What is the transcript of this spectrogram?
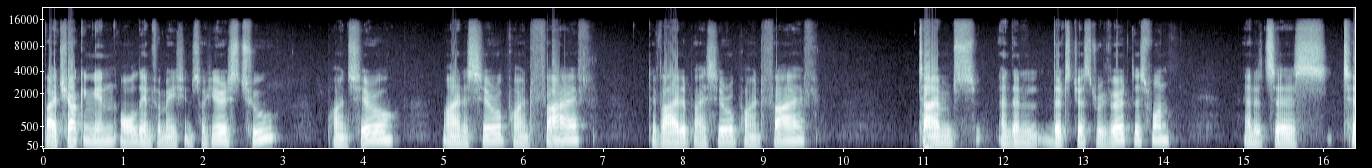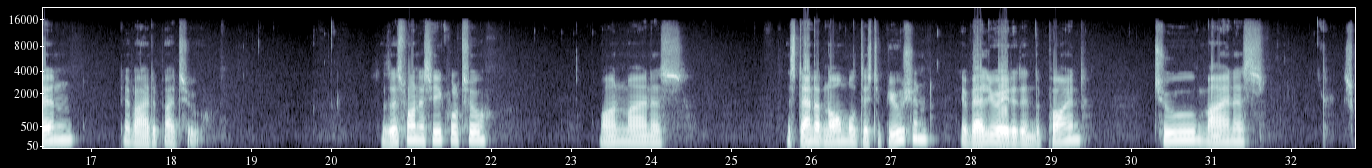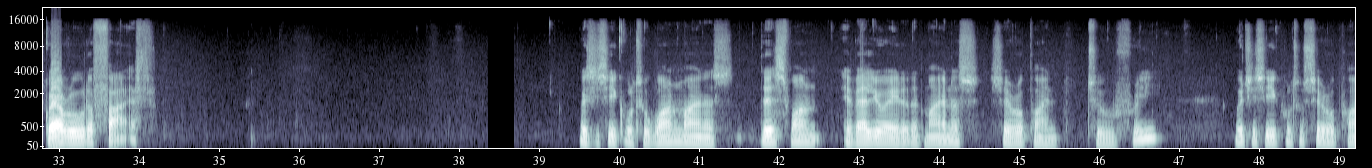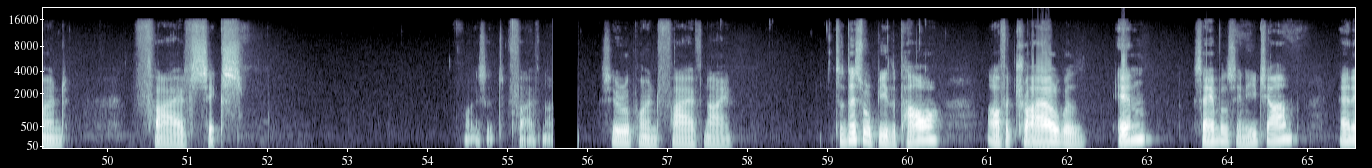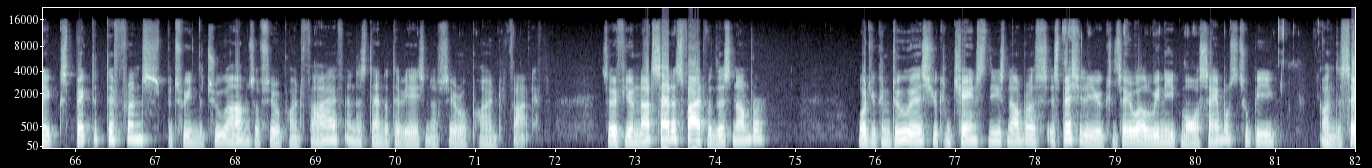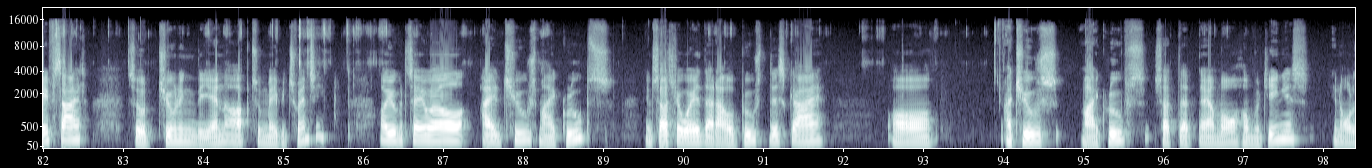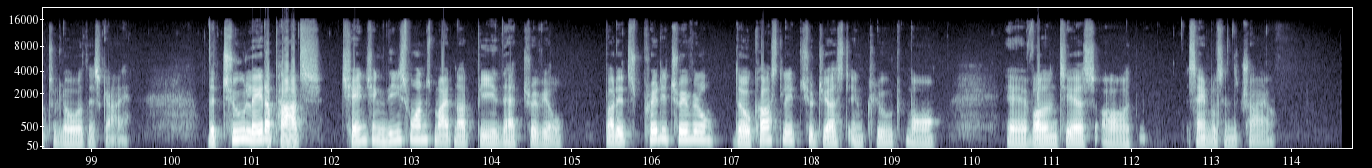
by chucking in all the information. So here is 2.0 minus 0.5 divided by 0.5 times, and then let's just revert this one, and it says 10 divided by 2. So this one is equal to 1 minus the standard normal distribution evaluated in the point 2 minus square root of 5. which is equal to 1 minus this one evaluated at minus 0.23 which is equal to 0.56. or is it 59? 0.59. So this will be the power of a trial with n samples in each arm and expected difference between the two arms of 0.5 and a standard deviation of 0.5. So if you're not satisfied with this number, what you can do is you can change these numbers, especially you can say, well, we need more samples to be on the safe side, so tuning the n up to maybe 20. Or you could say, well, I choose my groups in such a way that I will boost this guy, or I choose my groups such that they are more homogeneous in order to lower this guy. The two later parts, changing these ones might not be that trivial, but it's pretty trivial, though costly, to just include more uh, volunteers or samples in the trial.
